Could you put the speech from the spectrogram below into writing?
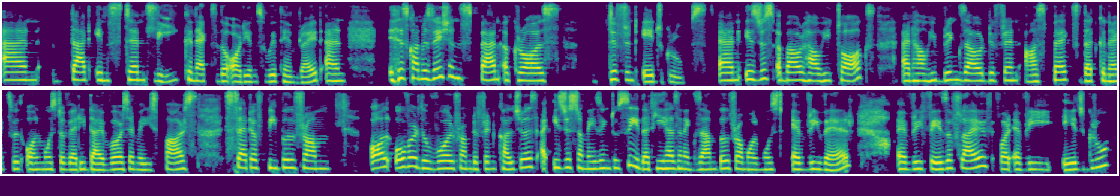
and that instantly connects the audience with him right? And his conversations span across different age groups and is just about how he talks and how he brings out different aspects that connects with almost a very diverse and very sparse set of people from all over the world from different cultures. It's just amazing to see that he has an example from almost everywhere every phase of life for every age group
